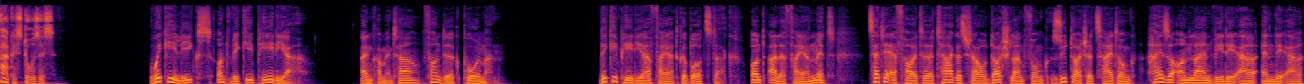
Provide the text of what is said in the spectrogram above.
Tagesdosis WikiLeaks und Wikipedia. Ein Kommentar von Dirk Pohlmann. Wikipedia feiert Geburtstag und alle feiern mit. ZDF heute, Tagesschau, Deutschlandfunk, Süddeutsche Zeitung, Heise Online, WDR, NDR,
